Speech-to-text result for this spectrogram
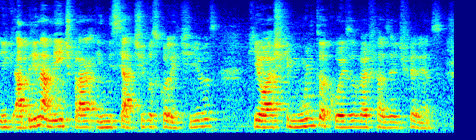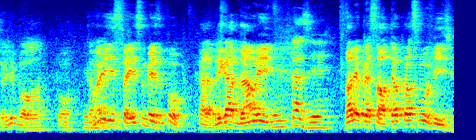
e, e abrindo a mente para iniciativas coletivas que eu acho que muita coisa vai fazer a diferença. Show de bola. Pô, então é isso, é isso mesmo, pô. Cara, brigadão e... Foi um prazer. Valeu, pessoal. Até o próximo vídeo.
